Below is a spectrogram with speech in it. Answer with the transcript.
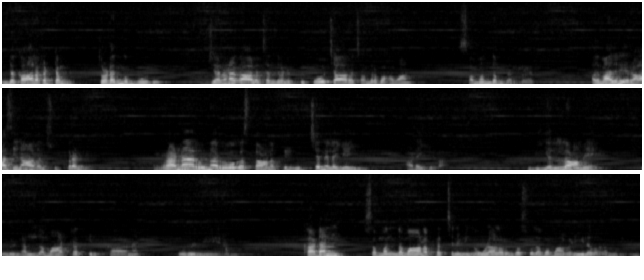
இந்த காலகட்டம் தொடங்கும் போது ஜனனகால சந்திரனுக்கு கோச்சார சந்திர பகவான் சம்பந்தம் பெறுறார். அது மாதிரி ராசிநாதன் சுக்கிரன் ரண ருண ரோகஸ்தானத்தில் உச்ச நிலையை அடைகிறார். இது எல்லாமே ஒரு நல்ல மாற்றத்திற்கான ஒரு நேரம். கடன் சம்பந்தமான பிரச்சனைகளும் உங்களால் ரொம்ப சுலபமாக வெளியில் வர முடியும்.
